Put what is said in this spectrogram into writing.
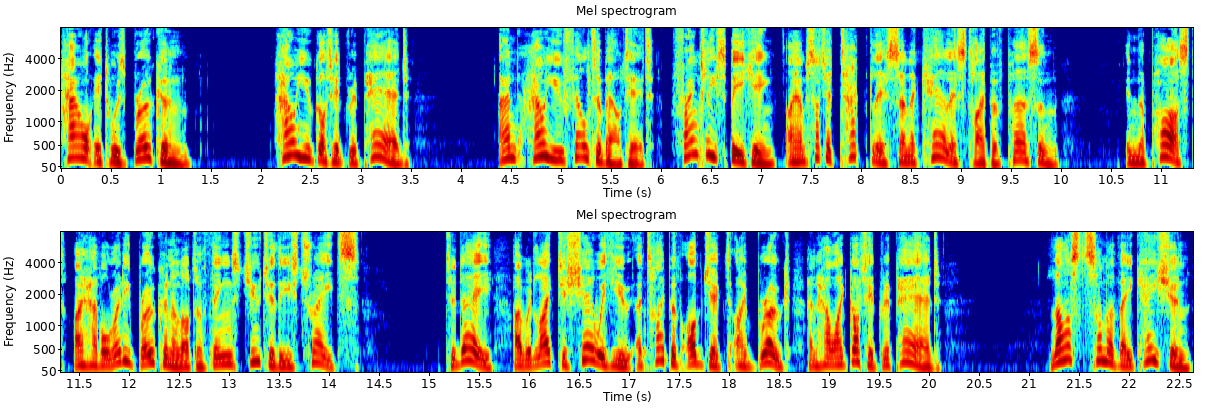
how it was broken, how you got it repaired, and how you felt about it. Frankly speaking, I am such a tactless and a careless type of person. In the past, I have already broken a lot of things due to these traits. Today, I would like to share with you a type of object I broke and how I got it repaired. Last summer vacation,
